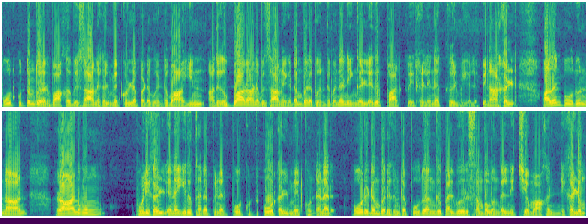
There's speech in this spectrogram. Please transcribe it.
போர்க்குற்றம் தொடர்பாக விசாரணைகள் மேற்கொள்ளப்பட வேண்டுமாயின் அது எவ்வாறான விசாரணை இடம்பெற வேண்டும் என நீங்கள் எதிர்பார்க்கிறீர்கள் என கேள்வி எழுப்பினார்கள். அதன்போது நான் இராணுவம் புலிகள் என இரு தரப்பினர் போர்க்குட் போர்கள் மேற்கொண்டனர். போர் இடம்பெறுகின்ற போது அங்கு பல்வேறு சம்பவங்கள் நிச்சயமாக நிகழும்.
